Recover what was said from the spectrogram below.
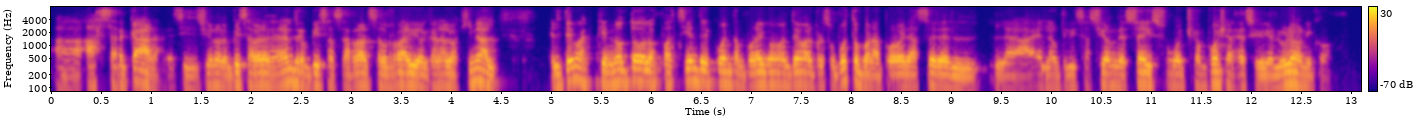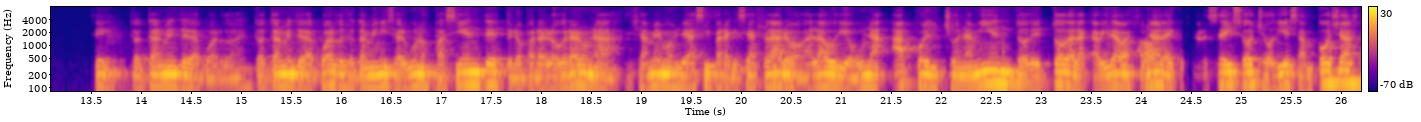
a acercar, es decir, si uno lo empieza a ver desde adentro, empieza a cerrarse el radio del canal vaginal. El tema es que no todos los pacientes cuentan por ahí con el tema del presupuesto para poder hacer la, utilización de seis u ocho ampollas de ácido hialurónico. Sí, totalmente de acuerdo, ¿eh? totalmente de acuerdo. Yo también hice algunos pacientes, pero para lograr una, llamémosle así para que sea claro al audio, un acolchonamiento de toda la cavidad vaginal, ah. hay que usar 6, 8 o 10 ampollas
